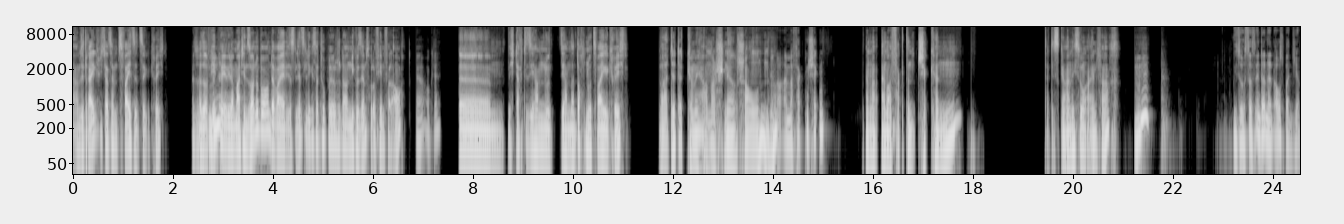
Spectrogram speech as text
haben sie drei gekriegt, also haben zwei Sitze gekriegt. Also, also auf jeden Fall wieder Martin Sonneborn, der war ja das letzte Legislaturperiode schon da und Nico Semsroth auf jeden Fall auch. Ja, okay. Ähm, ich dachte, sie haben nur, sie haben dann doch nur zwei gekriegt. Warte, das können wir ja mal schnell schauen. Ne? Genau, einmal Fakten checken. Einmal, einmal Fakten checken. Das ist gar nicht so einfach. Hm? Wieso ist das Internet aus bei dir?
